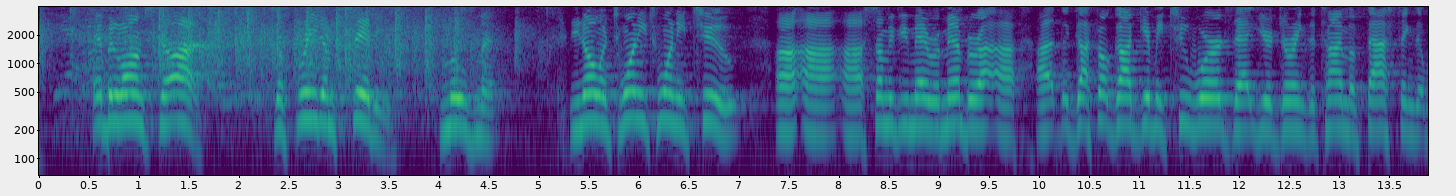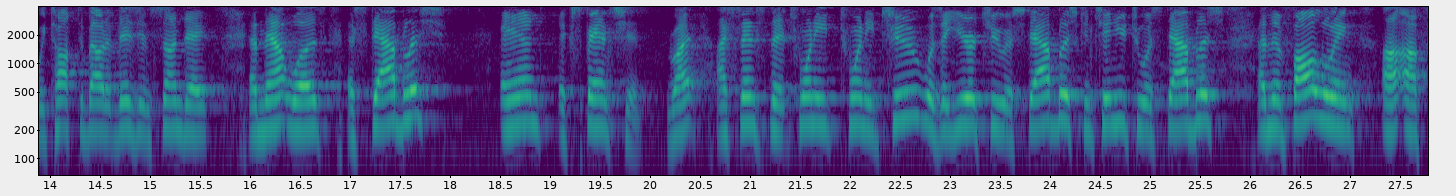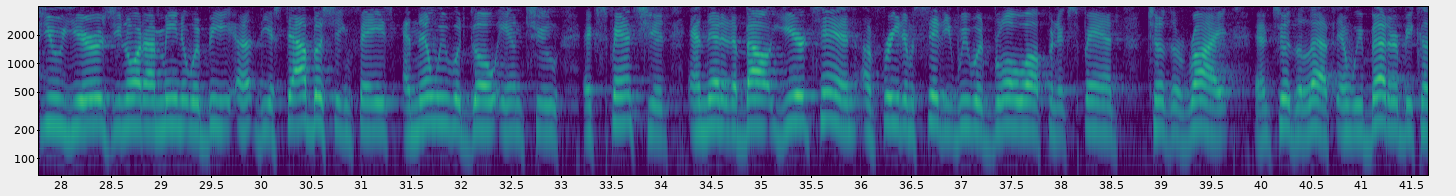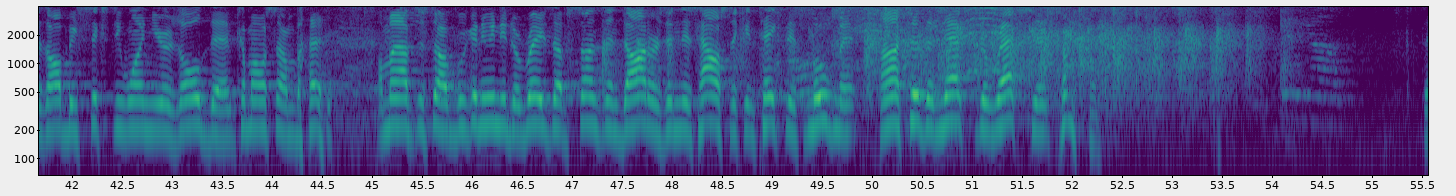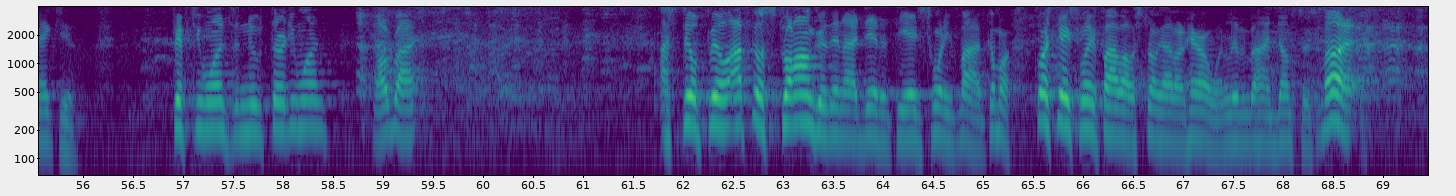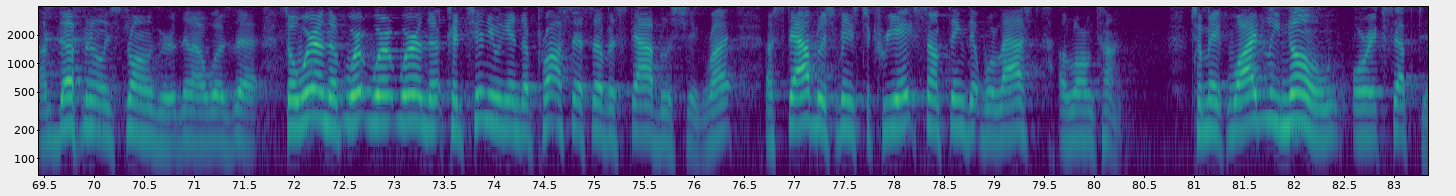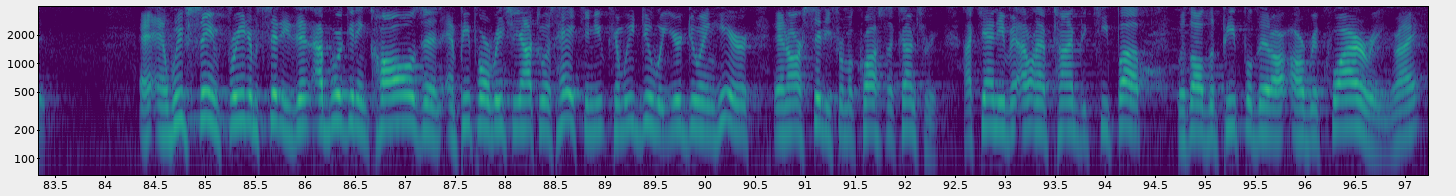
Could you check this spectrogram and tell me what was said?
Yeah. It belongs to us the Freedom City movement. You know, in 2022, uh, uh, uh, some of you may remember, uh, uh, I felt God give me two words that year during the time of fasting that we talked about at Vision Sunday, and that was establish and expansion right? I sense that 2022 was a year to establish, continue to establish, and then following uh, a few years, you know what I mean? It would be uh, the establishing phase, and then we would go into expansion. And then at about year 10 of Freedom City, we would blow up and expand to the right and to the left. And we better because I'll be 61 years old then. Come on, somebody. I'm gonna have to start. We're gonna need to raise up sons and daughters in this house that can take this movement uh, to the next direction. Come on. Thank you. 51's the new 31. All right. I still feel I feel stronger than I did at the age 25. Come on. Of course, at the age 25, I was strung out on heroin, living behind dumpsters. But I'm definitely stronger than I was that. So we're in the we're, we're, we're in the continuing in the process of establishing, right? Establish means to create something that will last a long time, to make widely known or accepted. And, we've seen Freedom City. Uh, we're getting calls and, and people are reaching out to us. Hey, can you can we do what you're doing here in our city from across the country? I can't even. I don't have time to keep up with all the people that are, are requiring, right?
